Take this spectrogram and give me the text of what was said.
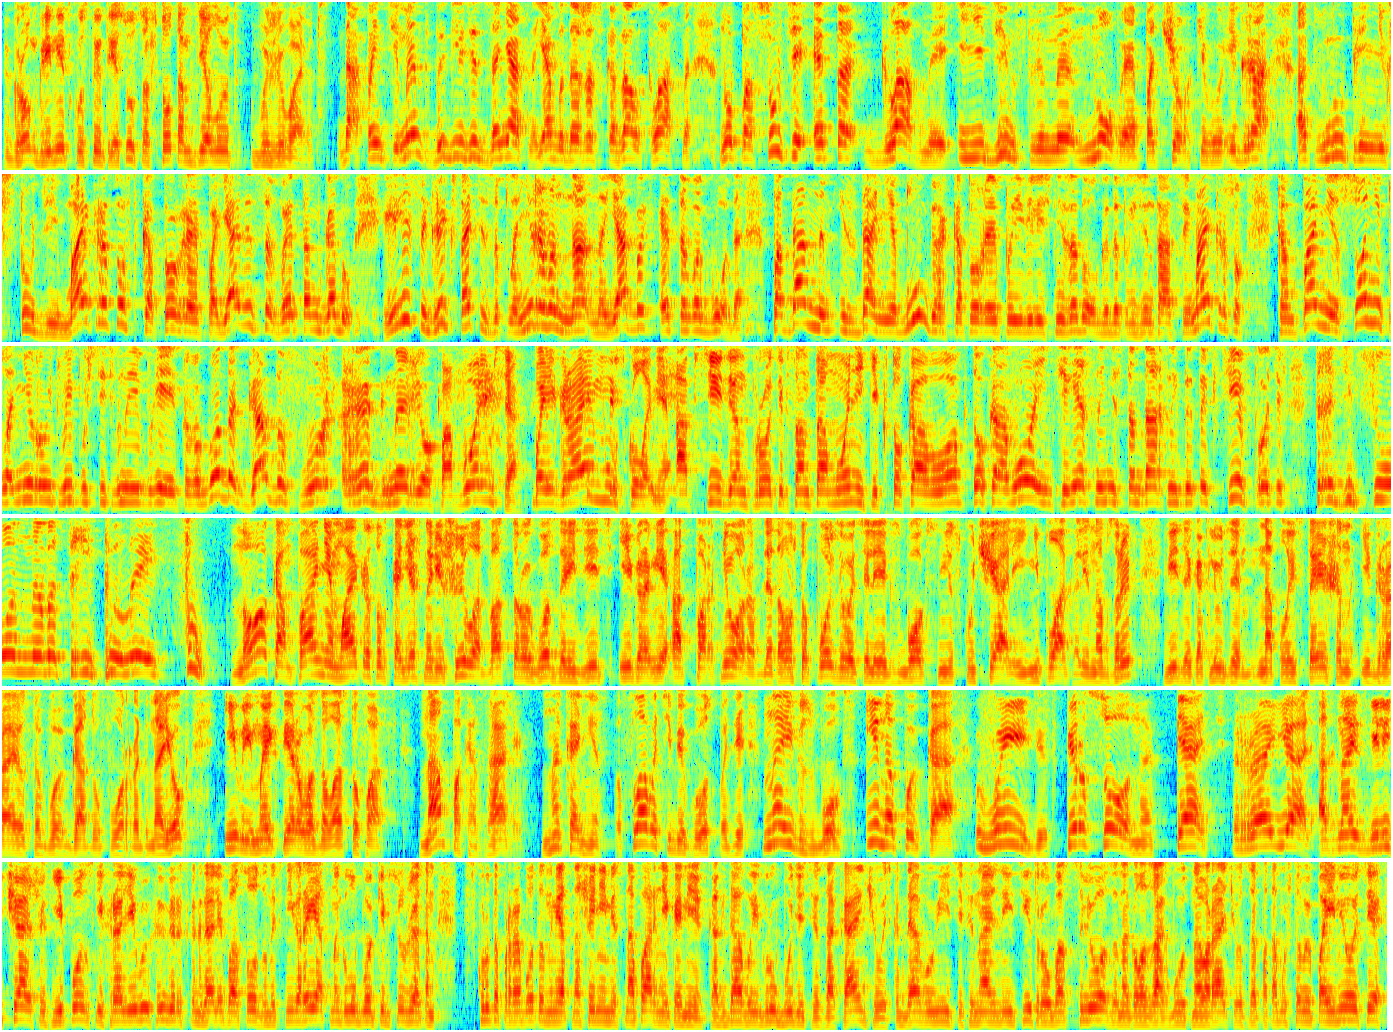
Гром гремит, кусты трясутся, что там делают? Выживают. Да, Pentiment выглядит занятно, я бы даже сказал классно, но по сути это главная и единственная новая, подчеркиваю, игра от внутренних студий Microsoft, которая появится в этом году. Релиз игры, кстати, запланирован на ноябрь этого года. По данным издания Bloomberg, которые появились незадолго до презентации Microsoft, компания Sony планирует выпустить в ноябре этого года года God of War Ragnarok. Поборемся, поиграем мускулами. Obsidian против Санта-Моники, кто кого? Кто кого, интересный нестандартный детектив против традиционного AAA. Фу! Но компания Microsoft, конечно, решила 22 год зарядить играми от партнеров, для того, чтобы пользователи Xbox не скучали и не плакали на взрыв, видя, как люди на PlayStation играют в God of War Ragnarok и в ремейк первого The Last of Us. Нам показали, наконец-то, слава тебе Господи, на Xbox и на ПК выйдет Persona 5 Рояль. Одна из величайших японских ролевых игр, когда-либо созданных, с невероятно глубоким сюжетом, с круто проработанными отношениями с напарниками. Когда вы игру будете заканчивать, когда вы увидите финальные титры, у вас слезы на глазах будут наворачиваться, потому что вы поймете,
